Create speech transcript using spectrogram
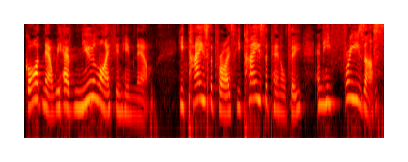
God now. We have new life in him now. He pays the price, he pays the penalty, and he frees us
